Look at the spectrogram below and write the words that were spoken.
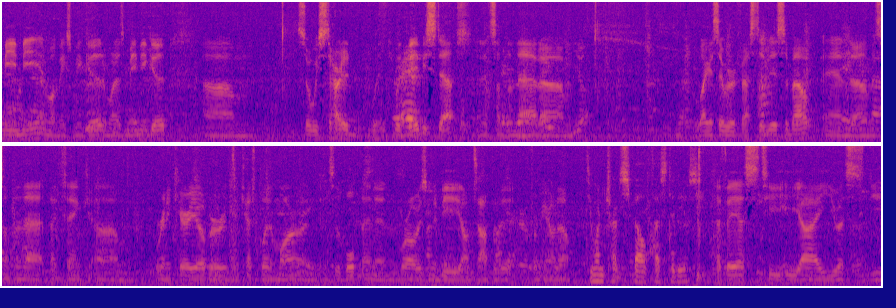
me me and what makes me good and what has made me good. Um, so we started with, with, baby steps, and it's something that, um, like I said, we were fastidious about, and um, it's something that I think we're going to carry over into catch play tomorrow and into the bullpen, and we're always going to be on top of it from here on out. Do you want to try to spell fastidious? F A S T E I U S D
